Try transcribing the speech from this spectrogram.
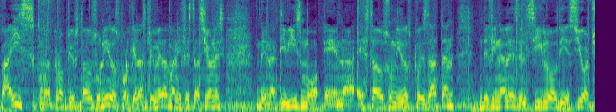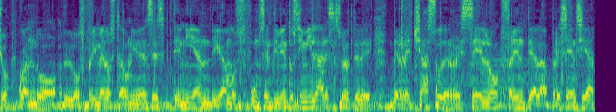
país, como el propio Estados Unidos, porque las primeras manifestaciones de nativismo en ah, Estados Unidos pues datan de finales del siglo XVIII, cuando los primeros estadounidenses tenían digamos un sentimiento similar, esa suerte de, de rechazo, de recelo frente a la presencia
